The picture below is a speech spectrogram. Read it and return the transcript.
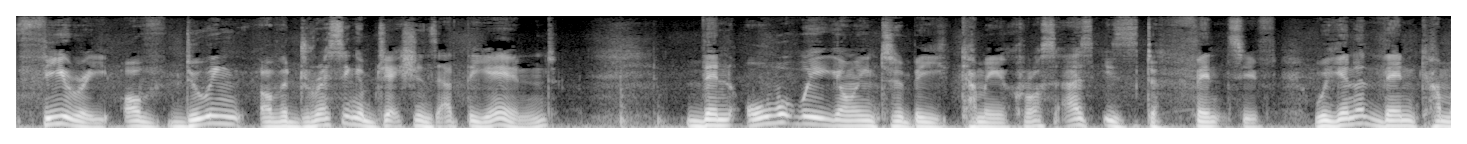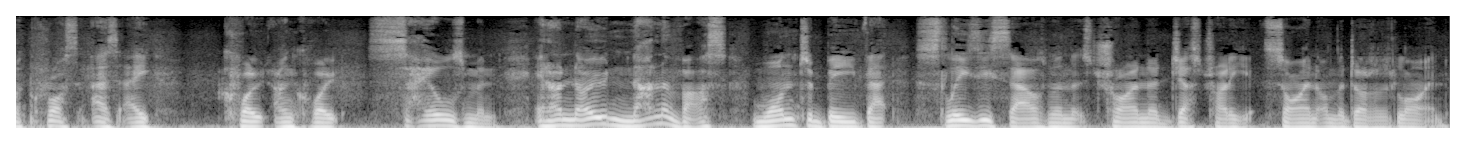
theory of doing of addressing objections at the end, then all what we're going to be coming across as is defensive. We're going to then come across as a quote unquote salesman. And I know none of us want to be that sleazy salesman that's trying to just try to get sign on the dotted line.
